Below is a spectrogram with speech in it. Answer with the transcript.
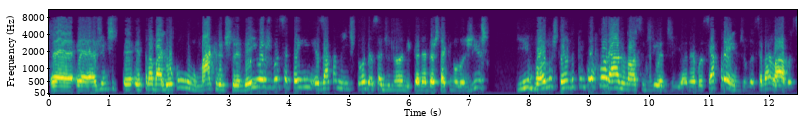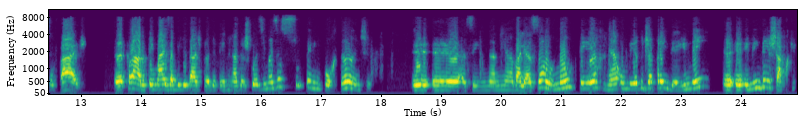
É, é, a gente é, é, trabalhou com máquina de escrever e hoje você tem exatamente toda essa dinâmica né, das tecnologias que vamos tendo que incorporar no nosso dia a dia. Né? Você aprende, você vai lá, você faz. É, claro, tem mais habilidade para determinadas coisas, mas é super importante, é, assim, na minha avaliação, não ter né, o medo de aprender e nem, e nem deixar, porque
